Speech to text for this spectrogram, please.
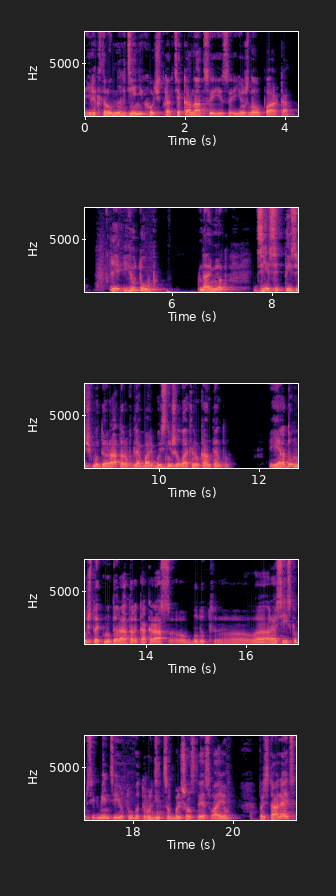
Электронных денег хочет, как те канадцы из Южного парка. И YouTube наймет 10 тысяч модераторов для борьбы с нежелательным контентом. Я думаю, что эти модераторы как раз будут э, в российском сегменте YouTube трудиться в большинстве своем. Представляете?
